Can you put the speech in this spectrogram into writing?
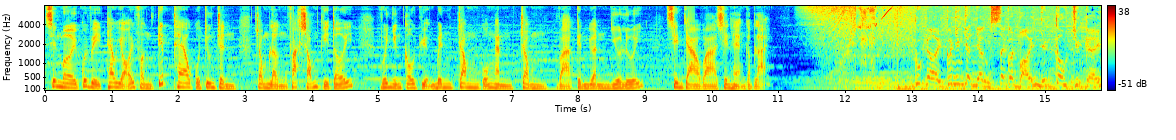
Xin mời quý vị theo dõi phần tiếp theo của chương trình trong lần phát sóng kỳ tới với những câu chuyện bên trong của ngành trồng và kinh doanh dưa lưới. Xin chào và xin hẹn gặp lại. Cuộc đời của những doanh nhân xoay quanh bởi những câu chuyện kể,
